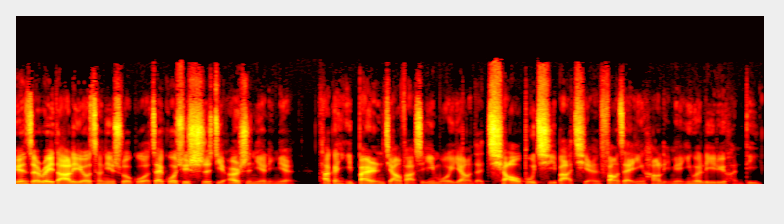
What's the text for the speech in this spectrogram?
原则》瑞达利欧曾经说过，在过去十几二十年里面，他跟一般人讲法是一模一样的，瞧不起把钱放在银行里面，因为利率很低。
